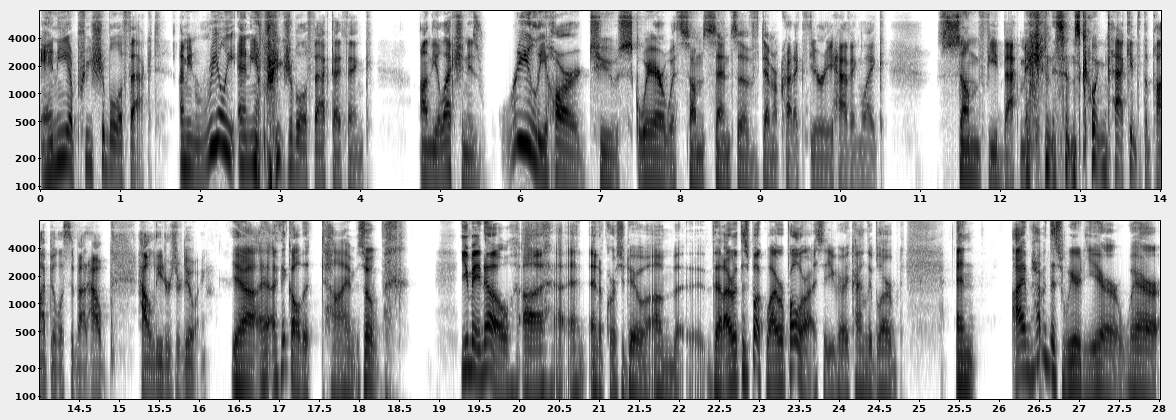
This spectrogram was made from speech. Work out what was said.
any appreciable effect. I mean, really any appreciable effect. I think on the election is really hard to square with some sense of democratic theory having like some feedback mechanisms going back into the populace about how how leaders are doing. Yeah, I, I think all the time. So you may know, uh, and, and of course you do, um, that I wrote this book, Why We're Polarized, that you very kindly blurbed. And I'm having this weird year where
